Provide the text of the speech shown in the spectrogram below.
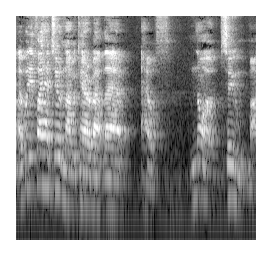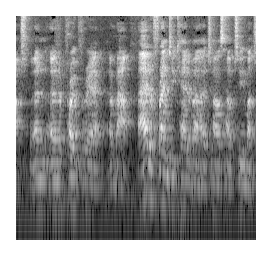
I if I had children, I would care about their health. Not too much, but an, an appropriate amount. I had a friend who cared about her child's health too much.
